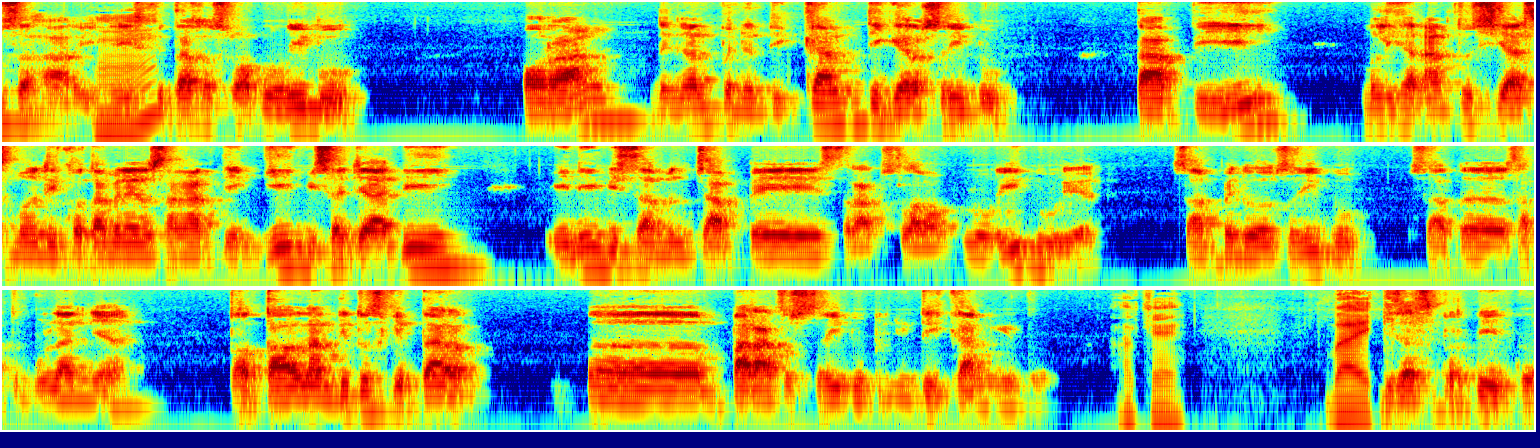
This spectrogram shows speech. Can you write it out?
sehari, hmm. sekitar 150.000 orang dengan penyuntikan 300.000. Tapi melihat antusiasme di Kota Medan yang sangat tinggi bisa jadi ini bisa mencapai 180.000 ya sampai 200.000 satu, satu bulannya. Total nanti itu sekitar eh, 400.000 penyuntikan gitu. Oke. Baik. Bisa seperti itu.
